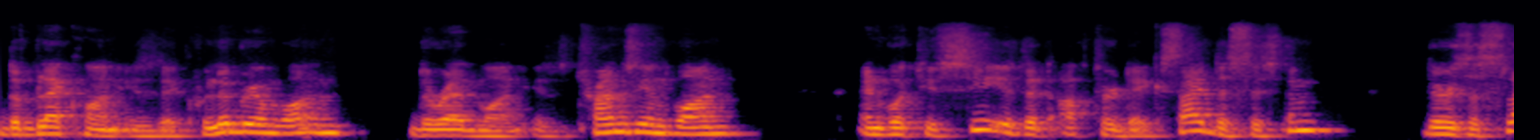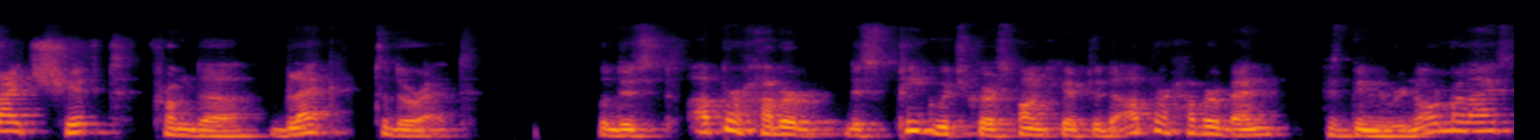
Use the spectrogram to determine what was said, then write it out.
The black one is the equilibrium one, the red one is the transient one. And what you see is that after they excite the system, there is a slight shift from the black to the red. So this upper Hubbard, this peak which corresponds here to the upper Hubbard band has been renormalized,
